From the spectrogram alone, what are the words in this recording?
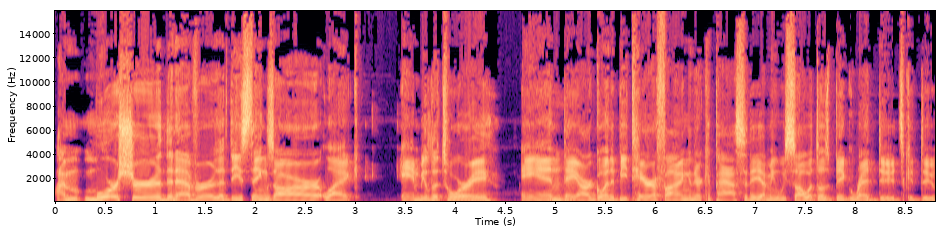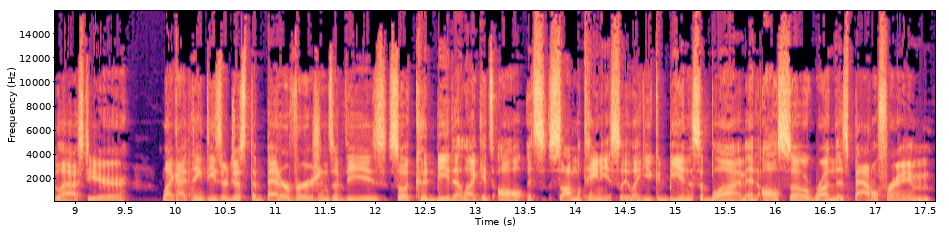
I'm more sure than ever that these things are like ambulatory and Mhm. they are going to be terrifying in their capacity. I mean, we saw what those big red dudes could do last year. Like, I think these are just the better versions of these. So it could be that like it's all it's simultaneously. Like you could be in the sublime and also run this battle frame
